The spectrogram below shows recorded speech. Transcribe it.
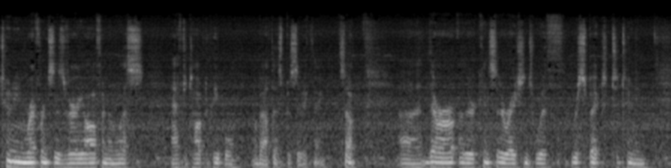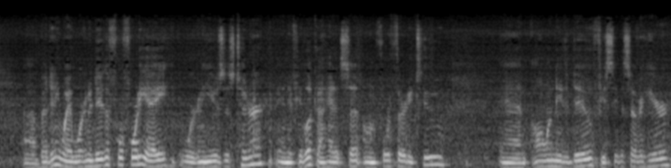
tuning references very often unless I have to talk to people about that specific thing. So uh, there are other considerations with respect to tuning. Uh, but anyway, we're going to do the 440A. We're going to use this tuner, and if you look, I had it set on 432. And all I need to do, if you see this over here,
